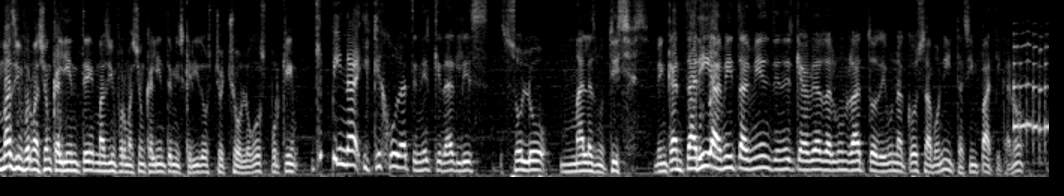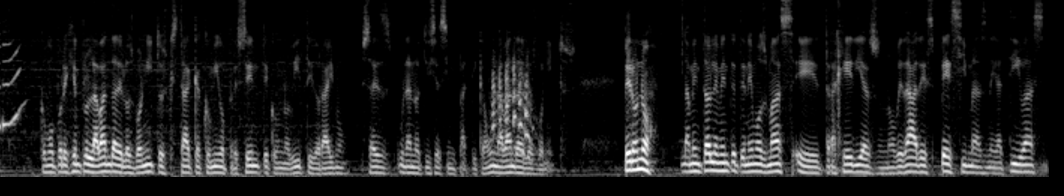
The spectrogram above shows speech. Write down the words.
Más información caliente, más información caliente, mis queridos chochólogos, porque qué pena y qué joda tener que darles solo malas noticias. Me encantaría a mí también tener que hablar algún rato de una cosa bonita, simpática, ¿no? Como por ejemplo la banda de los bonitos que está acá conmigo presente, con Novita y Doraimo. Esa es una noticia simpática, una banda de los bonitos. Pero no, lamentablemente tenemos más eh, tragedias, novedades pésimas, negativas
